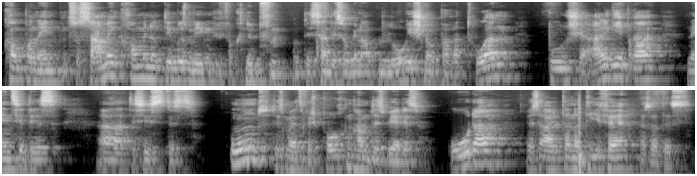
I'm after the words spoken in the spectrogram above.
Komponenten zusammenkommen und die muss man irgendwie verknüpfen. Und das sind die sogenannten logischen Operatoren. Boolsche Algebra nennen sie das. Äh, das ist das und, das wir jetzt besprochen haben, das wäre das oder als Alternative, also das,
